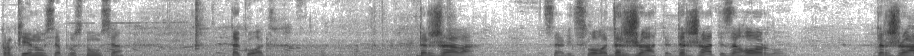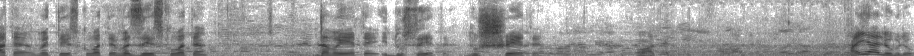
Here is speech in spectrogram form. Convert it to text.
прокинувся, проснувся. Так от, держава це від слова держати, держати за горло, держати, витискувати, визискувати, давити і душити, душити. От. А я люблю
